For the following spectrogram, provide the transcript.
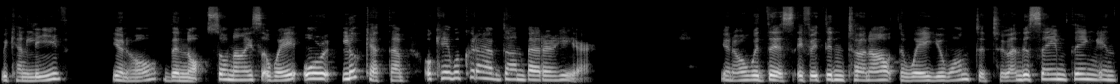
We can leave, you know, the not so nice away or look at them. Okay, what could I have done better here? You know, with this, if it didn't turn out the way you wanted to. And the same thing in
